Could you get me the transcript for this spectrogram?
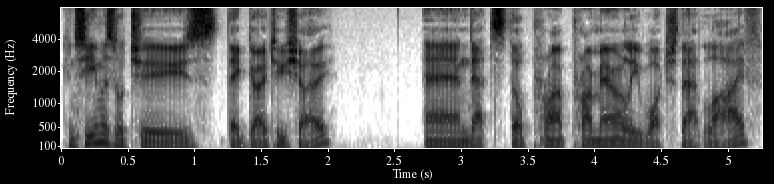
consumers will choose their go-to show, and that's they'll pri- primarily watch that live.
